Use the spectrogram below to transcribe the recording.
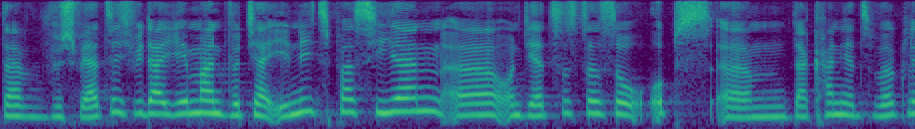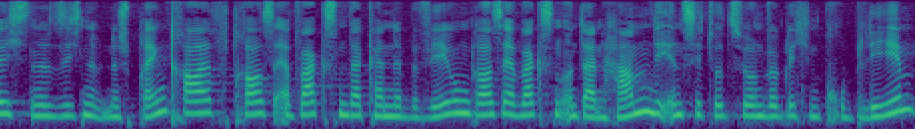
da beschwert sich wieder jemand, wird ja eh nichts passieren. Äh, und jetzt ist das so, ups, ähm, da kann jetzt wirklich sich eine, eine Sprengkraft draus erwachsen, da kann eine Bewegung draus erwachsen und dann haben die Institutionen wirklich ein Problem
